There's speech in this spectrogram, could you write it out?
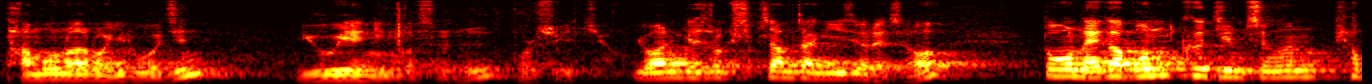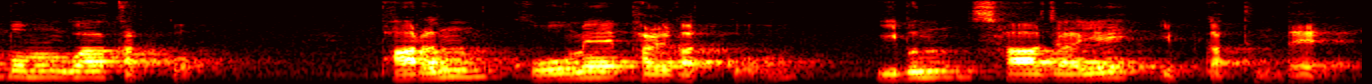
다문화로 이루어진 유엔인 것을 볼 수 있죠. 요한계시록 13장 2절에서 또 내가 본 그 짐승은 표범과 같고 발은 곰의 발 같고 입은 사자의 입 같은데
